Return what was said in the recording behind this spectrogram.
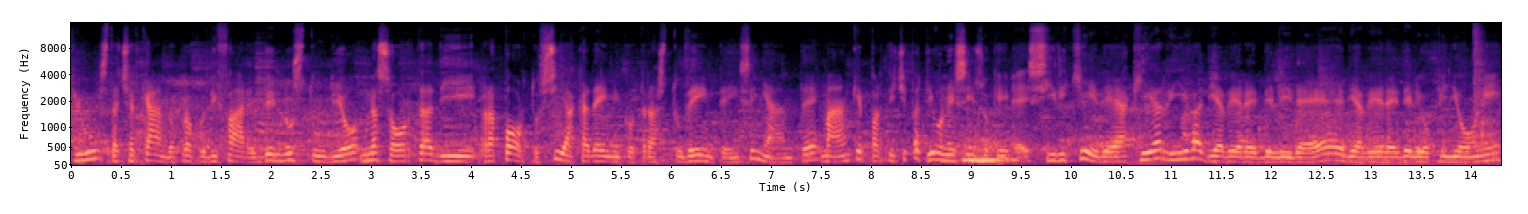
più sta cercando proprio di fare dello studio una sorta di rapporto sia accademico tra studente e insegnante, ma anche partecipativo nel senso che eh, si richiede chiede a chi arriva di avere delle idee, di avere delle opinioni,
